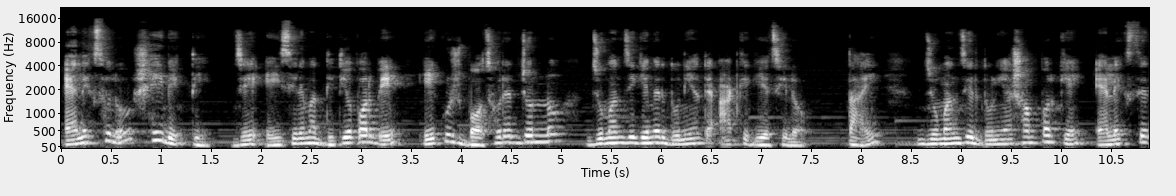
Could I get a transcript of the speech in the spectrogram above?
অ্যালেক্স হলো সেই ব্যক্তি যে এই সিনেমার দ্বিতীয় পর্বে একুশ বছরের জন্য জুমানজি গেমের দুনিয়াতে আটকে গিয়েছিল। তাই জুমানজির দুনিয়া সম্পর্কে অ্যালেক্সের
